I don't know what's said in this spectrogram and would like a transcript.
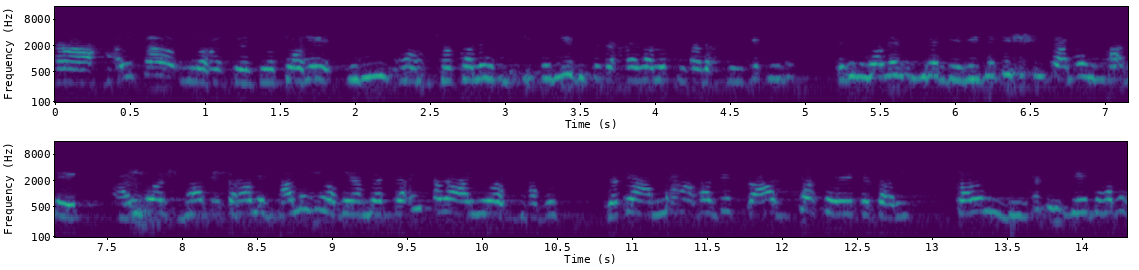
হালকা চলে তুমি সকালে করিয়ে দিতে দেখা গেল ফিরহাদ কিন্তু বলেন যে ডেলিগেটেশন কেমন ভাবে, আইওয়াস ভাবে, তাহলে ভালোই হবে। আমরা চাই তারা আইওয়াস ভাবে যাতে আমরা আমাদের কাজটা করে যেতে পারি। কারণ বিজেপি যেভাবে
